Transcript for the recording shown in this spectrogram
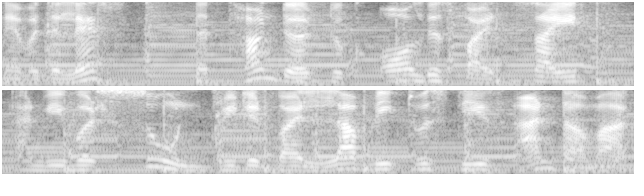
Nevertheless, the thunder took all this by its side and we were soon greeted by lovely twisties and tarmac.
